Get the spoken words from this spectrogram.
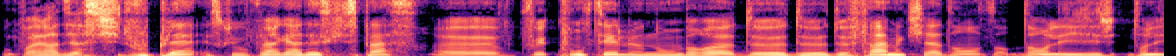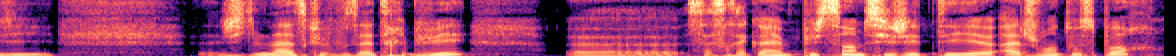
Donc on va leur dire, s'il vous plaît, est-ce que vous pouvez regarder ce qui se passe? Vous pouvez compter le nombre de, femmes qu'il y a dans les gymnases que vous attribuez euh, ça serait quand même plus simple si j'étais euh, adjointe au sport.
